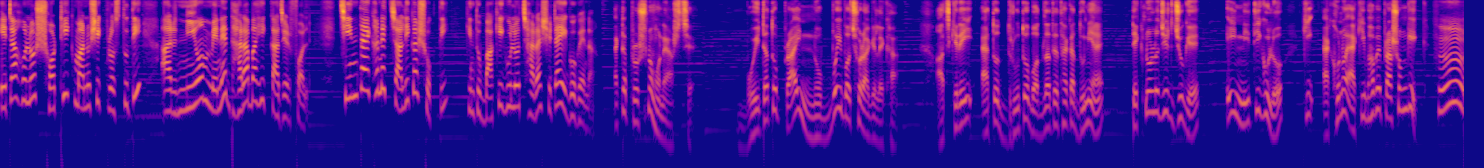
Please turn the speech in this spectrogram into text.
এটা হলো সঠিক মানসিক প্রস্তুতি আর নিয়ম মেনে ধারাবাহিক কাজের ফল। চিন্তা এখানে চালিকা শক্তি, কিন্তু বাকিগুলো ছাড়া সেটা এগোবে না। একটা প্রশ্ন মনে আসছে। বইটা তো প্রায় নব্বই বছর আগে লেখা। আজকের এই এত দ্রুত বদলাতে থাকা দুনিয়ায় টেকনোলজির যুগে এই নীতিগুলো কি এখনও একইভাবে প্রাসঙ্গিক? হুম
